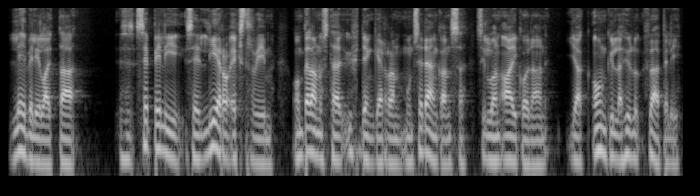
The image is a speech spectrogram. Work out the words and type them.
Leveli laittaa, se, peli, se Liero Extreme, on pelannut sitä yhden kerran mun sedän kanssa silloin aikoinaan, ja on kyllä hy- hyvä peli.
